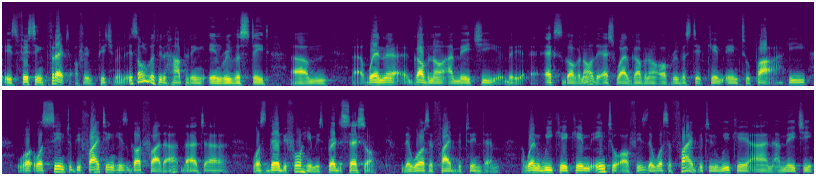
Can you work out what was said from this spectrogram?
is facing threat of impeachment. It's always been happening in River State. Um, uh, when uh, Governor Amaechi, the ex-governor, the erstwhile governor of River State, came into power, he was seen to be fighting his godfather that uh, was there before him, his predecessor. There was a fight between them. When Wike came into office, there was a fight between Wike and Amaechi.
